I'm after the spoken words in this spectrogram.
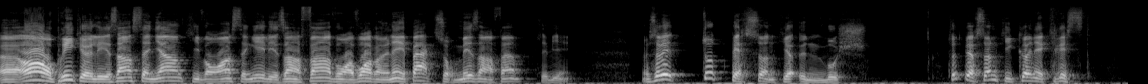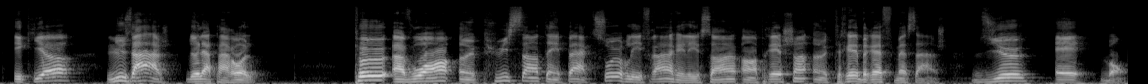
Euh, ah, on prie que les enseignantes qui vont enseigner les enfants vont avoir un impact sur mes enfants. C'est bien. Mais vous savez, toute personne qui a une bouche, toute personne qui connaît Christ et qui a l'usage de la parole, peut avoir un puissant impact sur les frères et les sœurs en prêchant un très bref message. Dieu est bon.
